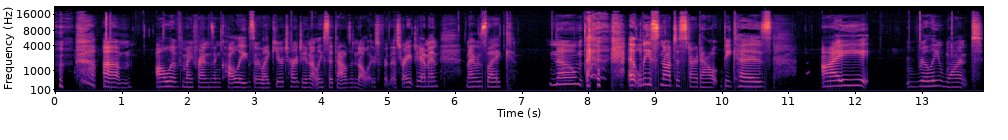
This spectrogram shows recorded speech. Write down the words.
um, all of my friends and colleagues are like, You're charging at least a thousand dollars for this, right, Shannon? And I was like, No, at least not to start out because I really want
